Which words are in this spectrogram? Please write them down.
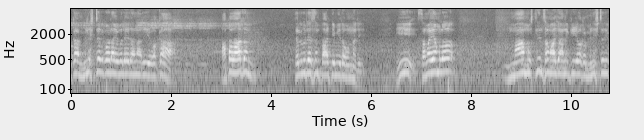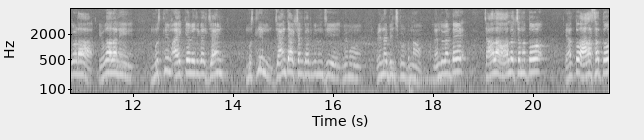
ఒక మినిస్టర్ కూడా ఇవ్వలేదన్నది ఒక అపవాదం తెలుగుదేశం పార్టీ మీద ఉన్నది. ఈ సమయంలో మా ముస్లిం సమాజానికి ఒక మినిస్టరీ కూడా ఇవ్వాలని ముస్లిం ఐక్యవేదిక జాయింట్ ముస్లిం జాయింట్ యాక్షన్ కమిటీ నుంచి మేము విన్నపించుకుంటున్నాం ఎందుకంటే చాలా ఆలోచనతో ఎంతో ఆశతో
